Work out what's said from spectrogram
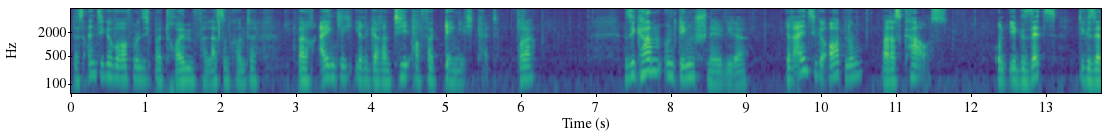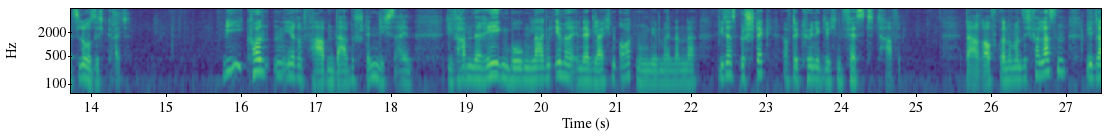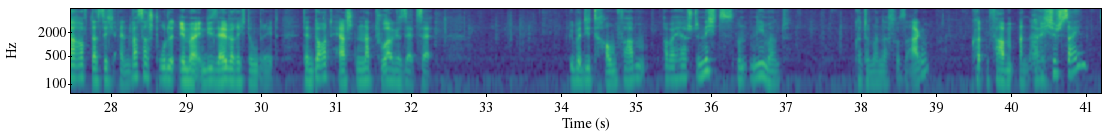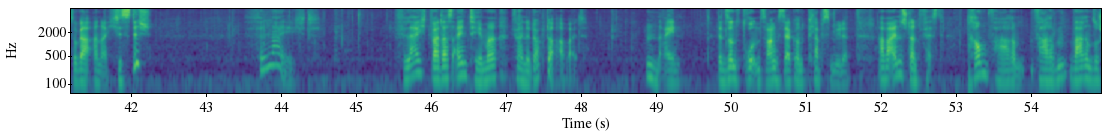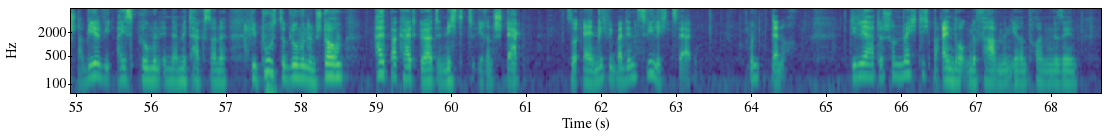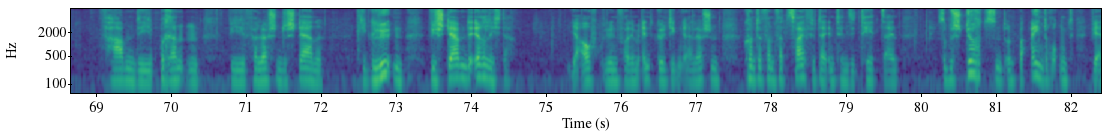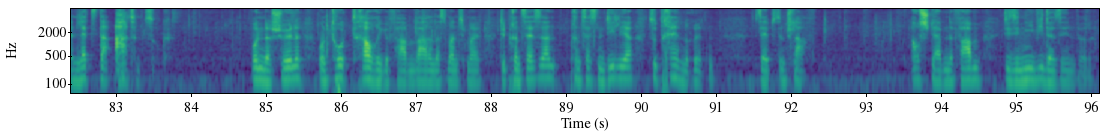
Das Einzige, worauf man sich bei Träumen verlassen konnte, war doch eigentlich ihre Garantie auf Vergänglichkeit, oder? Sie kamen und gingen schnell wieder. Ihre einzige Ordnung war das Chaos und ihr Gesetz die Gesetzlosigkeit. Wie konnten ihre Farben da beständig sein? Die Farben der Regenbogen lagen immer in der gleichen Ordnung nebeneinander, wie das Besteck auf der königlichen Festtafel. Darauf konnte man sich verlassen, wie darauf, dass sich ein Wasserstrudel immer in dieselbe Richtung dreht, denn dort herrschten Naturgesetze. Über die Traumfarben aber herrschte nichts und niemand. Konnte man das so sagen? Konnten Farben anarchisch sein? Sogar anarchistisch? Vielleicht. Vielleicht war das ein Thema für eine Doktorarbeit. Nein, denn sonst drohten Zwangsjacke und Klapsmühle. Aber eines stand fest: Traumfarben waren so stabil wie Eisblumen in der Mittagssonne, wie Pusteblumen im Sturm. Haltbarkeit gehörte nicht zu ihren Stärken. So ähnlich wie bei den Zwielichtzwergen. Und dennoch, Delia hatte schon mächtig beeindruckende Farben in ihren Träumen gesehen. Farben, die brannten wie verlöschende Sterne, die glühten wie sterbende Irrlichter. Ihr Aufglühen vor dem endgültigen Erlöschen konnte von verzweifelter Intensität sein, so bestürzend und beeindruckend wie ein letzter Atemzug. Wunderschöne und todtraurige Farben waren das manchmal, die Prinzessin, Prinzessin Delia zu Tränen rührten, selbst im Schlaf. Aussterbende Farben, die sie nie wiedersehen würde.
